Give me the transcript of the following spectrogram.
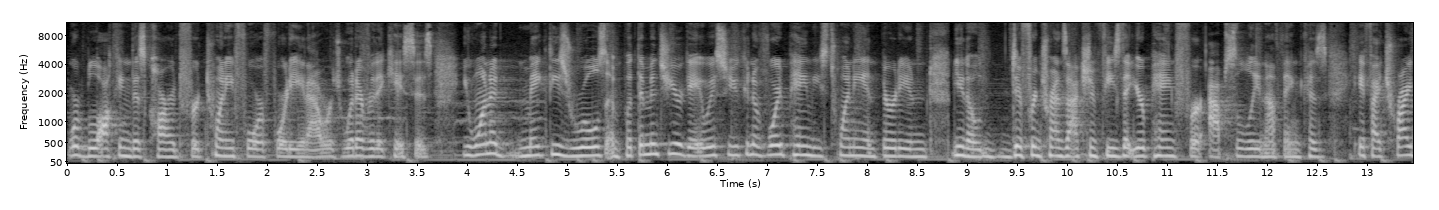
we're blocking this card for 24, 48 hours, whatever the case is. You want to make these rules and put them into your gateway so you can avoid paying these 20 and 30 and, you know, different transaction fees that you're paying for absolutely nothing because if I try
